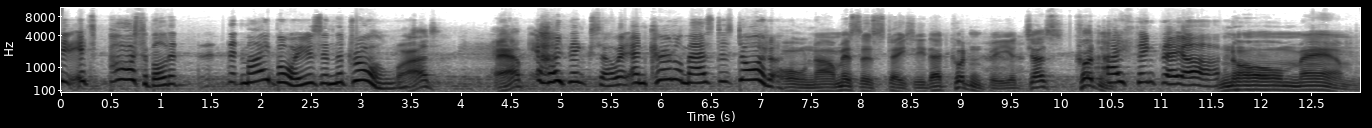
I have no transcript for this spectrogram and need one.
it, it's possible that that my boy is in the drone. What? Hap? I think so, and Colonel Master's daughter. Oh, now, Mrs. Stacy, that couldn't be. It just couldn't. I think they are. No, ma'am.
